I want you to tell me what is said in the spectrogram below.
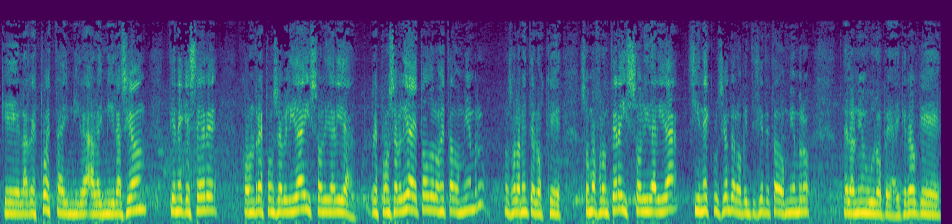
que la respuesta a la inmigración tiene que ser con responsabilidad y solidaridad. Responsabilidad de todos los Estados miembros, no solamente los que somos frontera, y solidaridad sin exclusión de los 27 Estados miembros de la Unión Europea. Y creo que eh,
